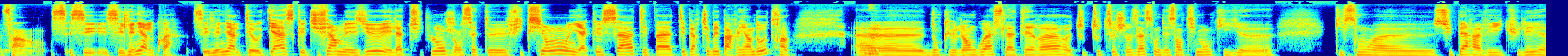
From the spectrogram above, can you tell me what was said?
Enfin, c'est génial, quoi. C'est génial. Tu es au casque, tu fermes les yeux et là, tu plonges dans cette fiction. Il n'y a que ça. Tu n'es perturbé par rien d'autre. Euh, donc euh, l'angoisse, la terreur, toutes ces choses-là sont des sentiments qui euh, qui sont super à véhiculer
